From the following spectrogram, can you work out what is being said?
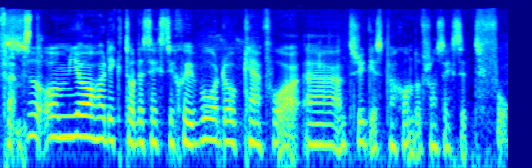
främst. Så om jag har riktålder 67 år, då kan jag få eh, trygghetspension då från 62?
